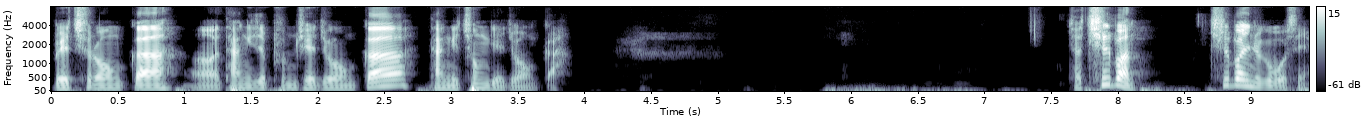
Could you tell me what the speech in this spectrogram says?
매출원가, 어, 당기제품 제조원가, 당기총 제조원가. 자, 7번. 7번 읽어보세요.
